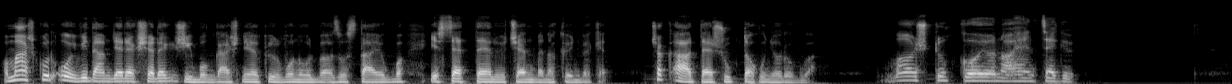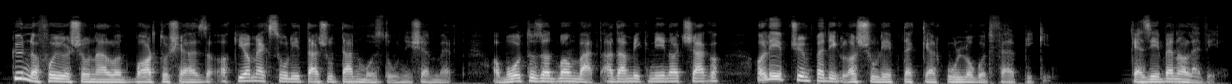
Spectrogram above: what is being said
A máskor oly vidám gyereksereg zsibongás nélkül vonult be az osztályokba, és szedte elő csendben a könyveket. Csak Álter súgta hunyorogva. – Most tukkoljon a hencegő! Künn a folyosón állott Bartos Elza, aki a megszólítás után mozdulni sem mert. A boltozatban várt Adamik nénadsága, a lépcsőn pedig lassú léptekkel kullogott fel Piki. Kezében a levél.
